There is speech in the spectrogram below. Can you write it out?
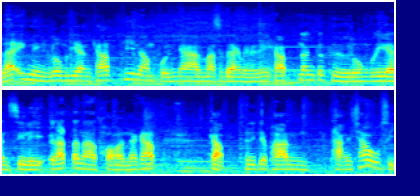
และอีกหนึ่งโรงเรียนครับที่นำผลงานมาแสดงในวันนี้ครับนั่นก็คือโรงเรียนสิริรัตนาธรนะครับ กับผลิตภัณฑ์ถังเช่าสี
